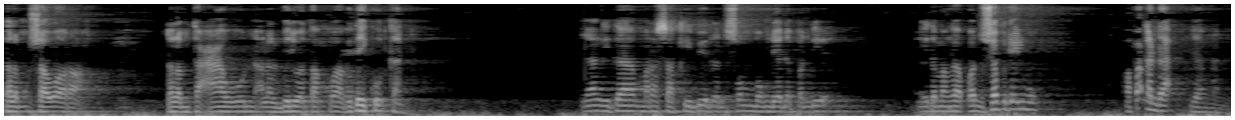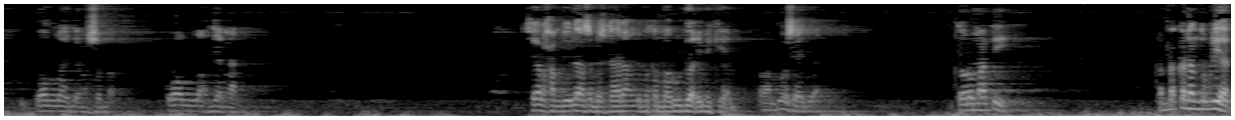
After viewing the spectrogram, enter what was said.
dalam musyawarah, dalam ta'awun alal birri wa taqwa kita ikutkan. Yang kita merasa kibir dan sombong di hadapan dia. Kita menganggap saya punya ilmu. Apa kan enggak? Jangan. Wallah jangan sombong. Wallah jangan. Saya alhamdulillah sampai sekarang di baru juga demikian. Orang tua saya aja. Kita hormati. Karena kadang untuk lihat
